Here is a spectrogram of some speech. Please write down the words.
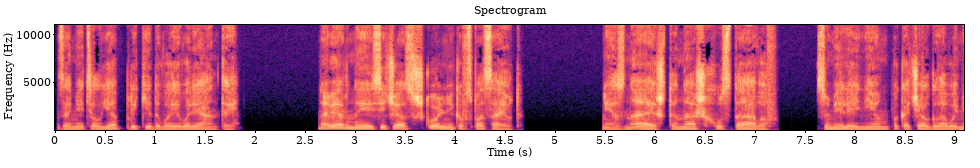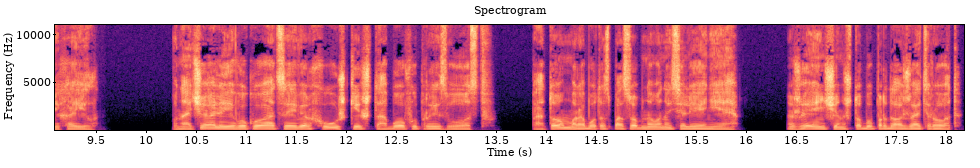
заметил я, прикидывая варианты. Наверное, сейчас школьников спасают. Не знаешь ты наших уставов, с умилением покачал головой Михаил. Вначале эвакуация верхушки, штабов и производств, потом работоспособного населения, женщин, чтобы продолжать род,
